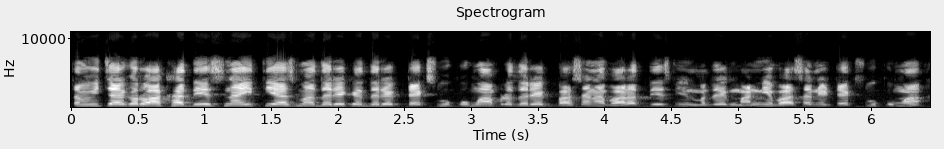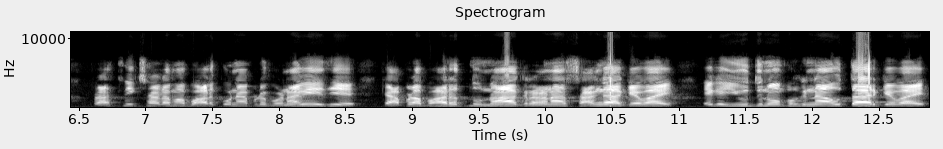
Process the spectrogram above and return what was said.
તમે વિચાર કરો, આખા દેશના ઇતિહાસમાં દરેકે દરેક ટેક્સ્ટબુકોમાં આપણે દરેક ભાષાના, ભારત દેશની દરેક માન્ય ભાષાની ટેક્સ્ટબુકોમાં પ્રાથમિક શાળામાં બાળકોને આપણે ભણાવીએ છીએ કે આપણા ભારતનું નાક, રાણા, સાંગા કહેવાય, એ કે યુદ્ધનો ભગના અવતાર કહેવાય,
